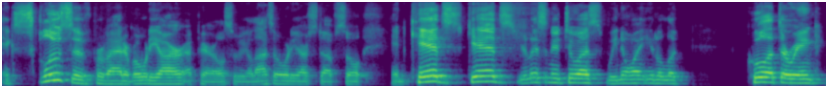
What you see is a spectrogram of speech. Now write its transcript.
exclusive provider of ODR apparel. So we got lots of ODR stuff. So, and kids, kids, you're listening to us. We don't want you to look cool at the rink.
